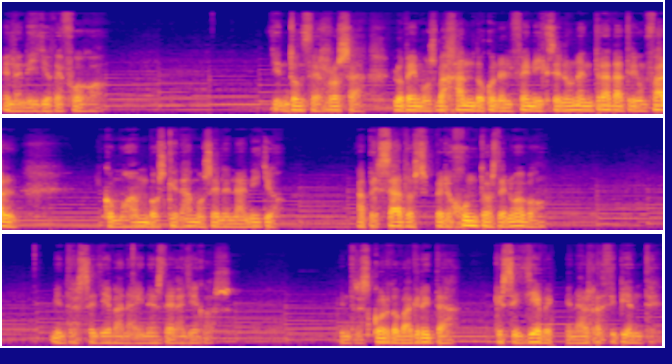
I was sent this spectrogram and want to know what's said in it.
el anillo de fuego. Y entonces Rosa lo vemos bajando con el Fénix en una entrada triunfal, y como ambos quedamos en el anillo, apresados pero juntos de nuevo, mientras se llevan a Inés de Gallegos, mientras Córdoba grita que se lleven al recipiente.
